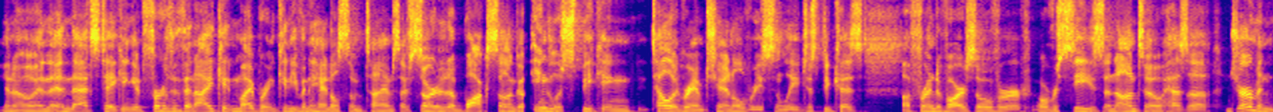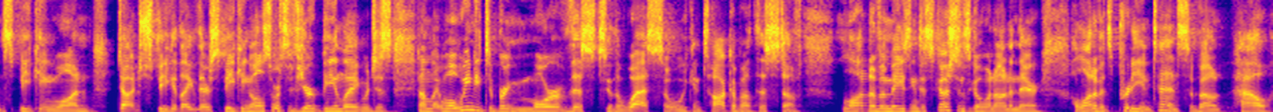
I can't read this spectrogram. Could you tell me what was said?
You know, and, and that's taking it further than I can my brain can even handle sometimes. I've started a Bach saga English speaking telegram channel recently just because a friend of ours over overseas, Ananto, has a German speaking one, Dutch speaking, like they're speaking all sorts of European languages. And I'm like, well, we need to bring more of this to the West so we can talk about this stuff. A lot of amazing discussions going on in there. A lot of it's pretty intense about how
